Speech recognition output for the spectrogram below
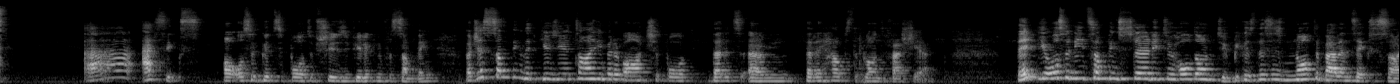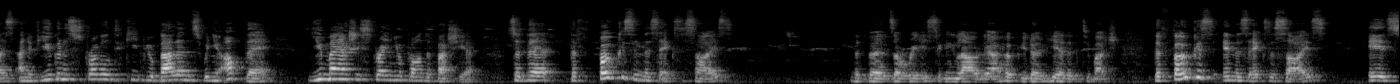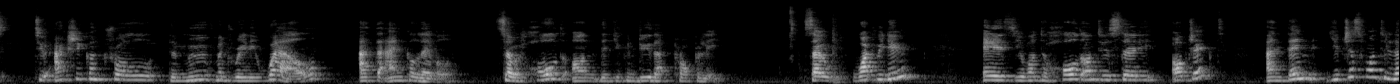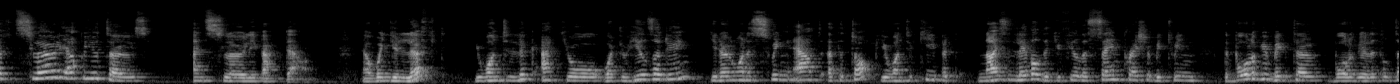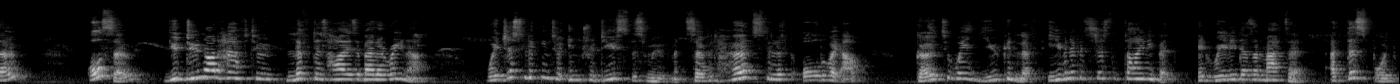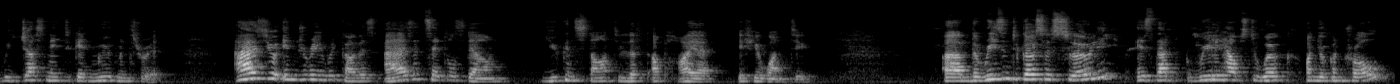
ah, Asics are also good supportive shoes if you're looking for something. But just something that gives you a tiny bit of arch support that, it's, um, that it helps the plantar fascia. Then you also need something sturdy to hold on to because this is not a balance exercise. And if you're going to struggle to keep your balance when you're up there, you may actually strain your plantar fascia. So the, the focus in this exercise the birds are really singing loudly. I hope you don't hear them too much. The focus in this exercise is to actually control the movement really well at the ankle level. So hold on that you can do that properly. So what we do is you want to hold onto a sturdy object and then you just want to lift slowly up on your toes and slowly back down. Now when you lift, you want to look at your what your heels are doing. You don't want to swing out at the top. You want to keep it nice and level that you feel the same pressure between the ball of your big toe, ball of your little toe. Also, you do not have to lift as high as a ballerina. We're just looking to introduce this movement. So if it hurts to lift all the way up, go to where you can lift, even if it's just a tiny bit. It really doesn't matter. At this point, we just need to get movement through it. As your injury recovers, as it settles down, you can start to lift up higher if you want to. Um, the reason to go so slowly is that really helps to work on your control.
